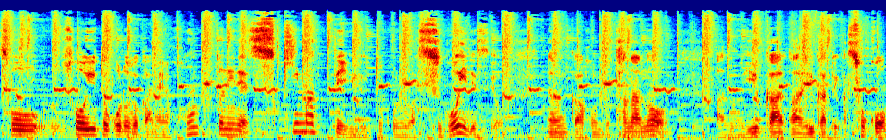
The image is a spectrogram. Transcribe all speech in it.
そうそういうところとかね本当にね隙間っていうところはすごいですよ。なんかほんと棚のあの床あ床というか底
